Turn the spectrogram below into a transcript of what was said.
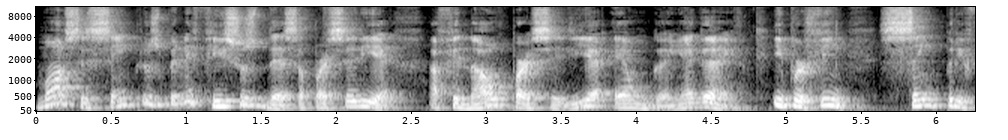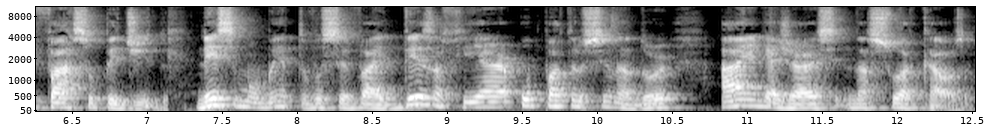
Mostre sempre os benefícios dessa parceria, afinal, parceria é um ganha-ganha. E por fim, sempre faça o pedido. Nesse momento, você vai desafiar o patrocinador a engajar-se na sua causa.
